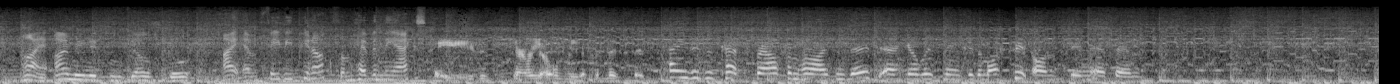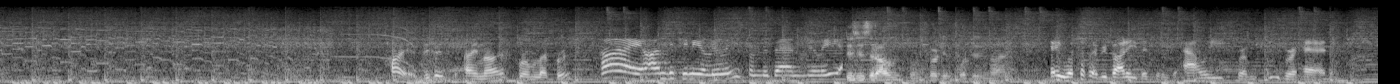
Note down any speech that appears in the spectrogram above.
Hi, I'm Enid from Girlschool. I am Phoebe Pinnock from Heaven the Axe. Hey, this is Gary Oldmead of the Misfits. Hey, this is Kat Sproul from Horizon's Edge, and you're listening to The Mosh Pit on SYN FM. Hi, this is Einar from Leprous. Hi, I'm Virginia Lilly from the band Lily. This is Raul from 1349. Hey, what's up, everybody? This is Ali from Zebrahead.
